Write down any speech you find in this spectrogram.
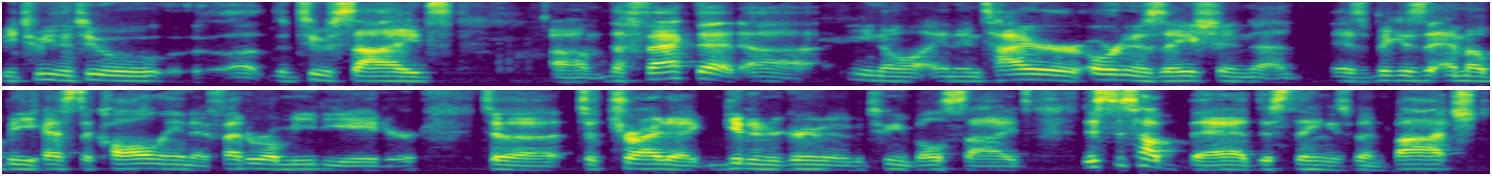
between the two uh, the two sides um, the fact that uh, you know an entire organization uh, as big as the MLB has to call in a federal mediator to to try to get an agreement between both sides. This is how bad this thing has been botched.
